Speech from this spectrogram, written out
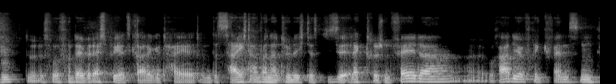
Mhm. Das wurde von David Espy jetzt gerade geteilt. Und das zeigt einfach natürlich, dass diese elektrischen Felder, äh, Radiofrequenzen,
